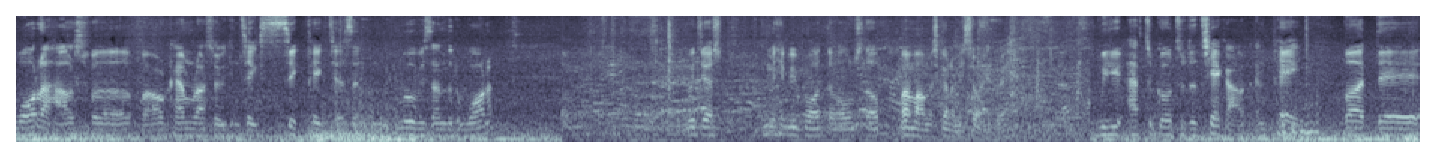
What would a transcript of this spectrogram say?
water house for for our camera, so we can take sick pictures and movies under the water. We just maybe bought the whole stuff. My mom is gonna be so angry. We have to go to the checkout and pay, but uh,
